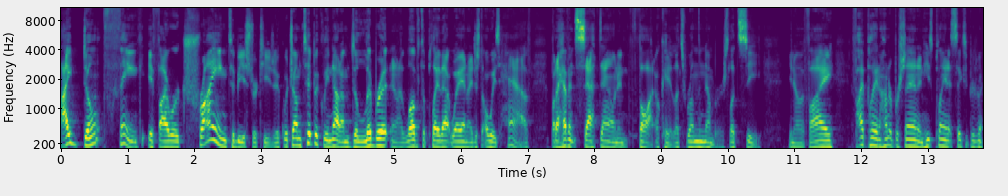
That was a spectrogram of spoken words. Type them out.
I don't think if I were trying to be strategic, which I'm typically not, I'm deliberate and I love to play that way and I just always have, but I haven't sat down and thought, okay, let's run the numbers. Let's see. You know, if I if I play at 100% and he's playing at 60%,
